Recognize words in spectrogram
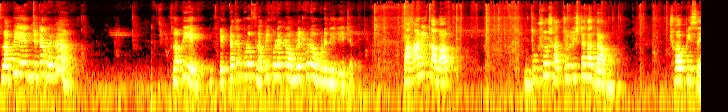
ফ্লাপি এগ যেটা হয় না? ফ্লাপি এগ এগটাকে পুরো ফ্লাপি করে একটা অমলেট করে ওপরে দিয়ে দিয়েছে। পাহাড়ি কাবাব দুশো সাতচল্লিশ টাকা দাম। পিসে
